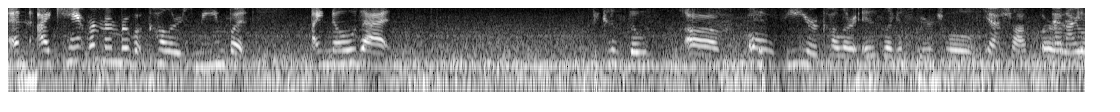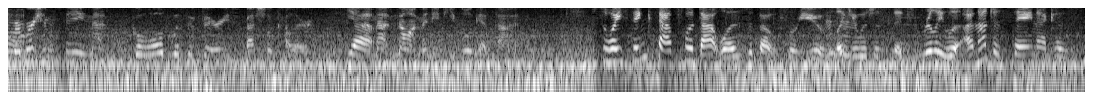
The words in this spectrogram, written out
and I can't remember what colors mean, but I know that because those um, oh. to see your color is like a spiritual yes. shock. Or, and I yeah. remember him saying that gold was a very special color. Yeah, and that not many people get that. So I think that's what that was about for you. Mm-hmm. Like it was just it's really. I'm not just saying that because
